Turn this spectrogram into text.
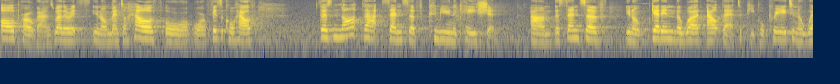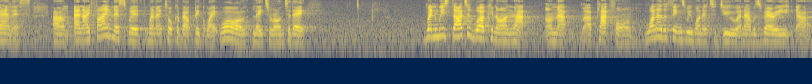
all programs, whether it's you know mental health or, or physical health, there's not that sense of communication, um, the sense of you know getting the word out there to people, creating awareness. Um, and I find this with when I talk about Big White Wall later on today. When we started working on that on that uh, platform, one of the things we wanted to do, and I was very um,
